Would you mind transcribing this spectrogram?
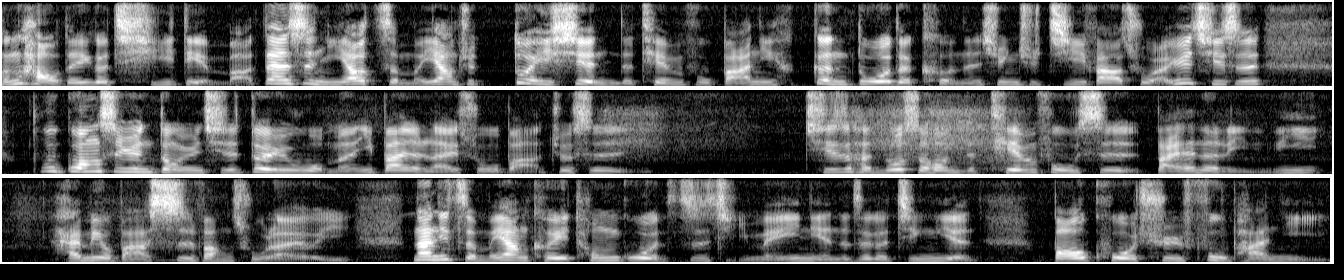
很好的一个起点吧。但是你要怎么样去兑现你的天赋，把你更多的可能性去激发出来？因为其实不光是运动员，其实对于我们一般人来说吧，就是其实很多时候你的天赋是摆在那里，你还没有把它释放出来而已。那你怎么样可以通过自己每一年的这个经验，包括去复盘你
